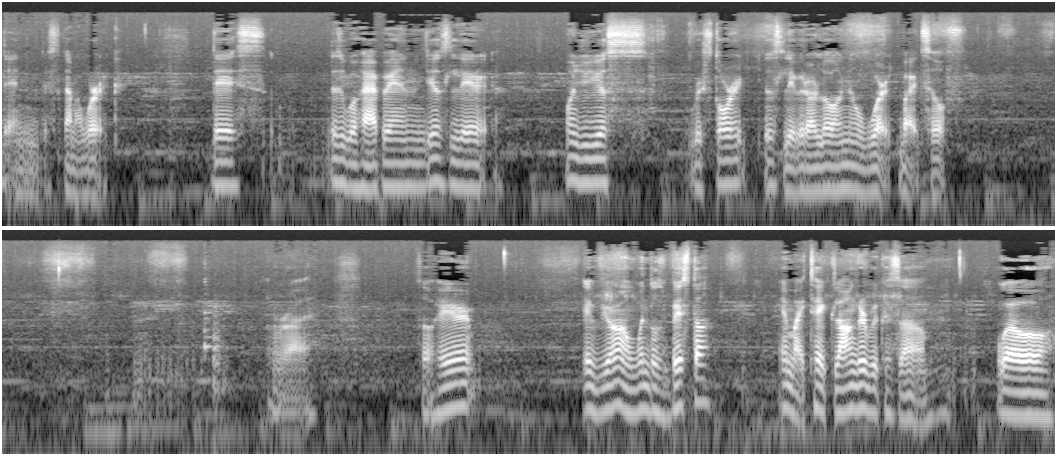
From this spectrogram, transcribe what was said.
then it's gonna work. This this will happen. Just let it. Once you just restore it, just leave it alone. It'll work by itself. Alright. So here, if you're on Windows Vista, it might take longer because, um, well,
